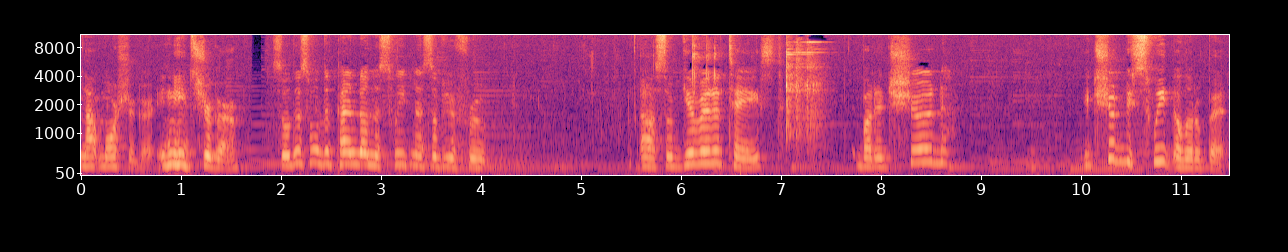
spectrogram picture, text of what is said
Not more sugar, it needs sugar. So this will depend on the sweetness of your fruit. Uh, so give it a taste, but it should, it should be sweet a little bit.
